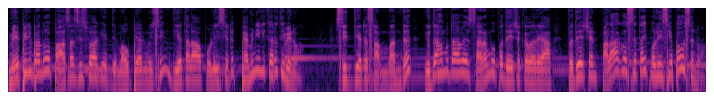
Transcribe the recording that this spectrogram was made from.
මේ පිළිබඳව පාසල් සිසුවාගේ දෙමව්පියන් විසින් දියතලාව පොලිසියට පැමිණිලි කර තිබෙනවා. සිද්ධියට සම්බන්ධ යුද හමුදාවේ සරඹ උපදේශකවරයා ප්‍රදේශයෙන් පලා ගොස් ඇතයි පොලිසිය පවසනවා.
